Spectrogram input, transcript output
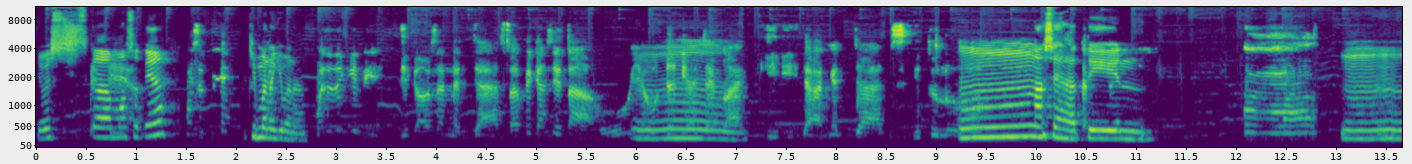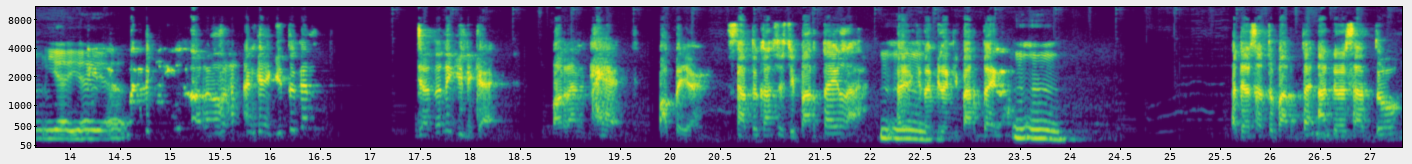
Ya wes eh, maksudnya maksudnya gimana gimana? maksudnya gini nggak usah ngejudge tapi kasih tahu ya udah Hmm. diajak lagi jangan ngejudge gitu loh Hmm, nasehatin. Hmm, Hmm, iya iya iya. orang-orang kayak gitu kan jatuhnya gini kayak orang kayak apa ya satu kasus di partai lah Mm-mm. Ayo kita bilang di partai lah Mm-mm. Ada satu partai ada satu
